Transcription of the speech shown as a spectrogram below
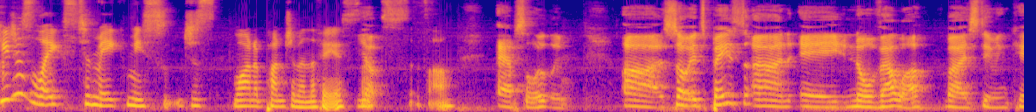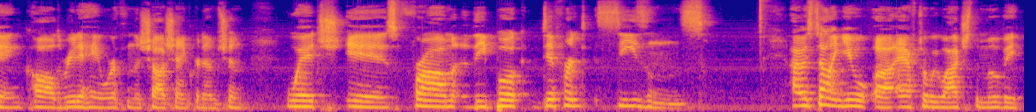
He just likes to make me s- just want to punch him in the face. Yep. That's that's all. Absolutely. Uh, so it's based on a novella by Stephen King called Rita Hayworth and the Shawshank Redemption, which is from the book Different Seasons. I was telling you uh, after we watched the movie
